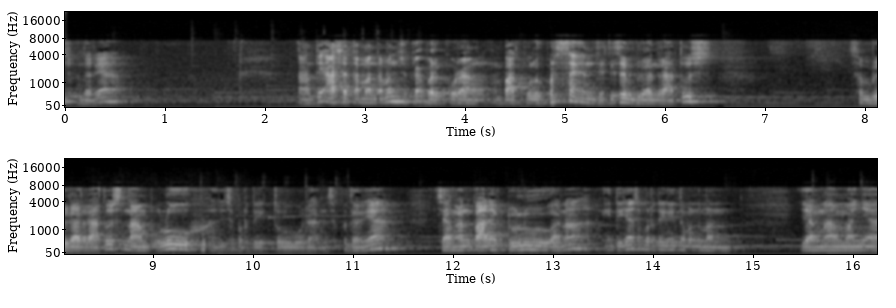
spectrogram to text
sebenarnya nanti aset teman-teman juga berkurang 40% jadi 900 960 nanti seperti itu. Dan sebenarnya jangan panik dulu karena intinya seperti ini teman-teman. Yang namanya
